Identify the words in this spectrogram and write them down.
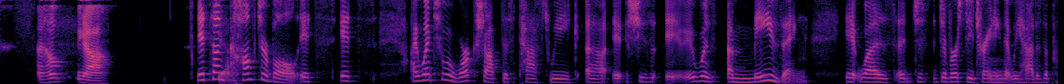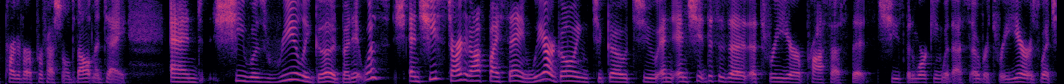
I hope, yeah. It's uncomfortable. Yeah. It's it's I went to a workshop this past week. Uh, it, she's it, it was amazing it was a just diversity training that we had as a part of our professional development day. And she was really good, but it was, and she started off by saying, We are going to go to, and, and she, this is a, a three year process that she's been working with us over three years, which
